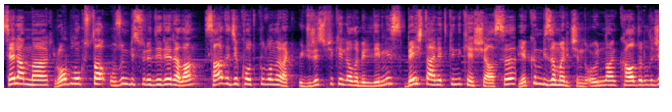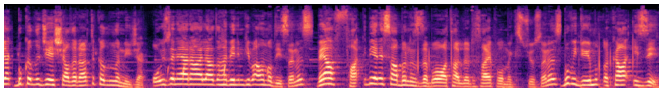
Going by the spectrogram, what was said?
Selamlar. Roblox'ta uzun bir süredir yer alan, sadece kod kullanarak ücretsiz şekilde alabildiğimiz 5 tane etkinlik eşyası yakın bir zaman içinde oyundan kaldırılacak. Bu kalıcı eşyalar artık alınamayacak. O yüzden eğer hala daha benim gibi almadıysanız veya farklı bir hesabınızda bu avatarlara sahip olmak istiyorsanız bu videoyu mutlaka izleyin.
